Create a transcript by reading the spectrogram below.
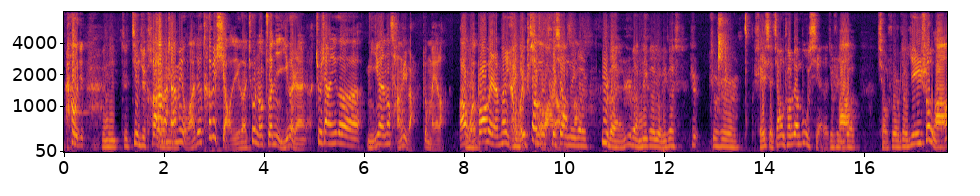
然后我就你这进去看看看了吗啥没有啊？就特别小的一个，就能钻进一个人，就像一个你一个人能藏里边儿就没了啊！我不知道为什么有哎，你个这听着这个玩意儿，特像那个日本日本那个有一个日就是谁写江户川乱步写的，就是一啊个小说叫《阴兽》啊，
